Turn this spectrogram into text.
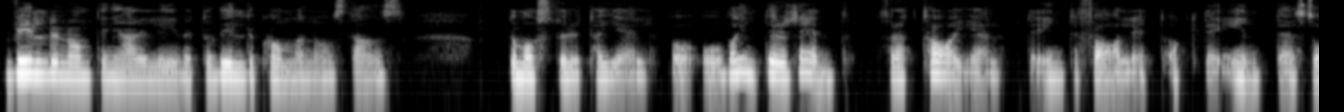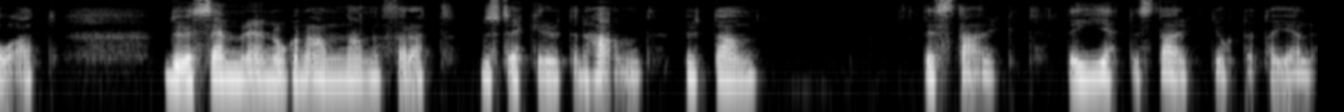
vill du någonting här i livet och vill du komma någonstans, då måste du ta hjälp och, och var inte rädd för att ta hjälp. Det är inte farligt och det är inte så att du är sämre än någon annan för att du sträcker ut en hand, utan det är starkt. Det är jättestarkt gjort att ta hjälp,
